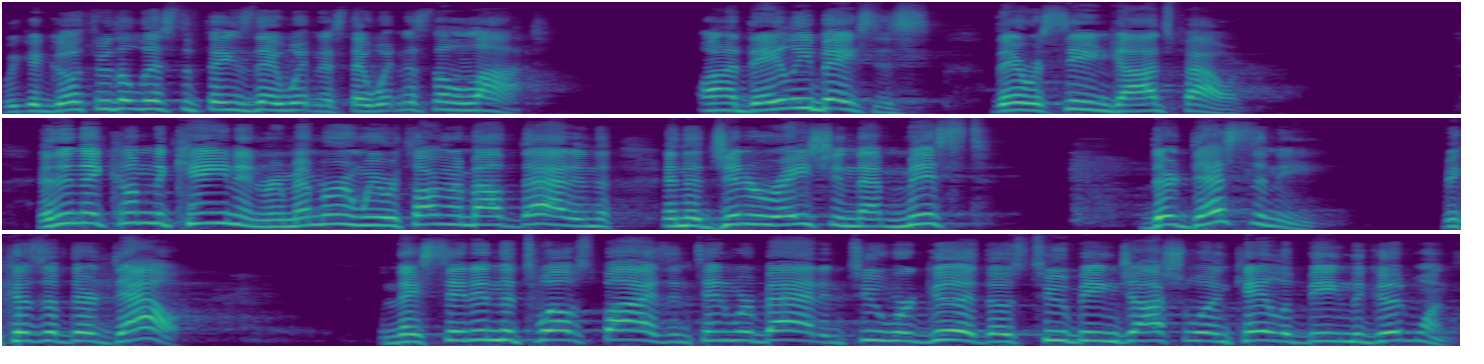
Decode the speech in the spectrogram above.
We could go through the list of things they witnessed. They witnessed a lot. On a daily basis, they were seeing God's power. And then they come to Canaan, remember? And we were talking about that in the, in the generation that missed their destiny because of their doubt. And they sent in the 12 spies, and 10 were bad, and two were good, those two being Joshua and Caleb being the good ones.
